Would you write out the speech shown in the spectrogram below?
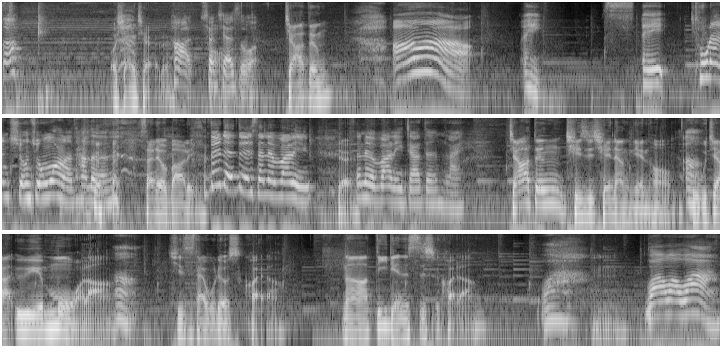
我想起来了，好，想起来什么？嘉登。啊，哎，哎，突然熊熊忘了他的。三六八零，对对对，三六八零，对，三六八零加登来，加登其实前两年哈股价约莫啦，嗯，其实才五六十块啦，那低点是四十块啦，哇，嗯，哇哇哇，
